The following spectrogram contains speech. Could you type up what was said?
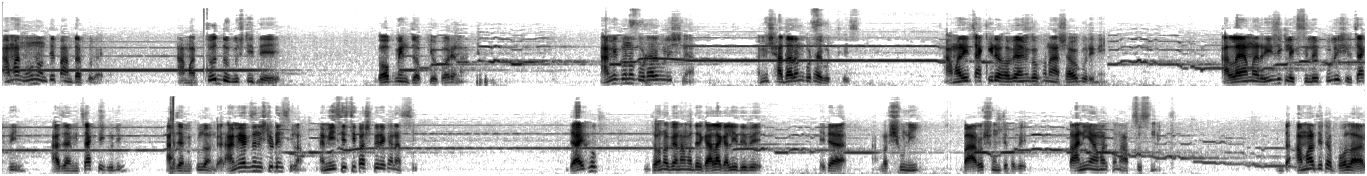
আমার নুন অন্তে পান্তা পুরায় আমার চোদ্দ গোষ্ঠীতে গভর্নমেন্ট জব কেউ করে না। আমি কোনো কোঠার পুলিশ না। আমি সাধারণ কোঠায় ভর্তি হয়েছি। আমার এই চাকরিটা হবে আমি কখনো আশাও করিনি। আল্লাহ আমার রিজিক লেখছিল পুলিশের চাকরি। আজ আমি চাকরি করি, আজ আমি কুলাঙ্গার। আমি একজন স্টুডেন্ট ছিলাম, আমি এসএসসি পাস করে এখানে আসছি যাই হোক, জনগণ আমাদের গালাগালি দেবে, এটা আমরা শুনি বা আরও শুনতে হবে, তা নিয়ে আমার কোনো আফসোস নেই। কিন্তু আমার যেটা বলার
